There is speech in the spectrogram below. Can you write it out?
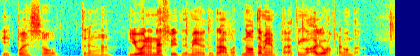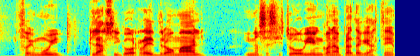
Y después otra. Y bueno, Netflix medio te atrapa. No, también, tengo algo más para contar. Soy muy clásico, retro, mal. Y no sé si estuvo bien con la plata que gasté.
